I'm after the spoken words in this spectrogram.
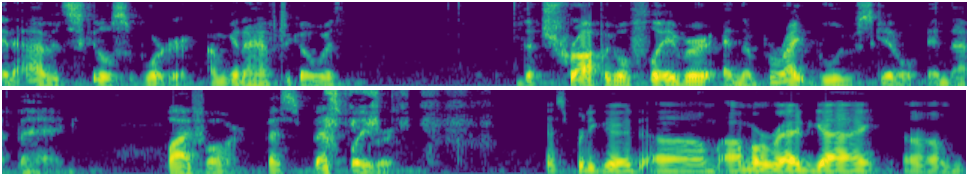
an avid Skittles supporter, I'm gonna have to go with the tropical flavor and the bright blue Skittle in that bag. By far, best best flavor. That's pretty good. Um, I'm a red guy. Um,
